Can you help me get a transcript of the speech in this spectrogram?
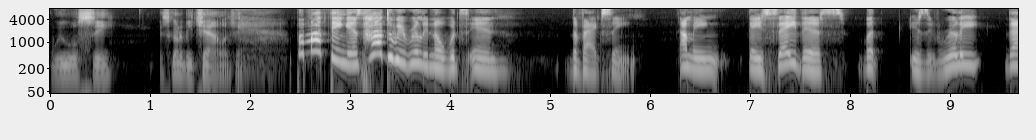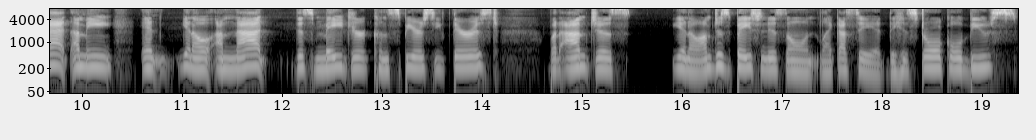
we will see. It's going to be challenging. But my thing is, how do we really know what's in the vaccine? I mean, they say this, but is it really that? I mean, and you know, I'm not this major conspiracy theorist, but I'm just, you know, I'm just basing this on, like I said, the historical abuse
